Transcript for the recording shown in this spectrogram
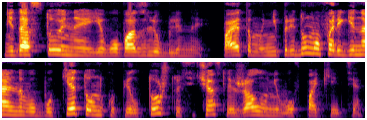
недостойное его возлюбленной. Поэтому, не придумав оригинального букета, он купил то, что сейчас лежало у него в пакете.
